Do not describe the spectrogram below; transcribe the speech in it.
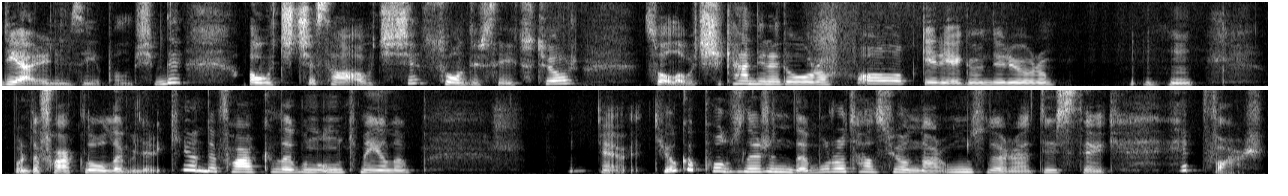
Diğer elimizi yapalım şimdi. Avuç içi, sağ avuç içi, sol dirseği tutuyor. Sol avuç içi kendine doğru hop geriye gönderiyorum. Burada farklı olabilir. İki yönde farklı bunu unutmayalım. Evet, yoga pozlarında bu rotasyonlar omuzlara, dirsek hep var.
